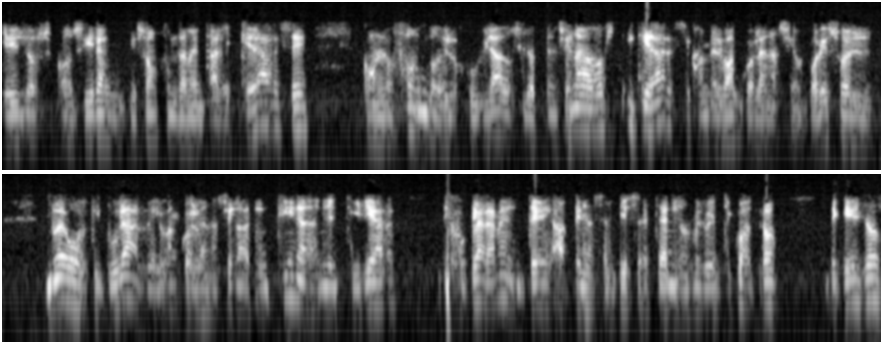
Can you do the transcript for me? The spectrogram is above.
que ellos consideran que son fundamentales. Quedarse con los fondos de los jubilados y los pensionados y quedarse con el Banco de la Nación. Por eso el nuevo titular del Banco de la Nación Argentina, Daniel Tiriar, dijo claramente, apenas empieza este año 2024, de que ellos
